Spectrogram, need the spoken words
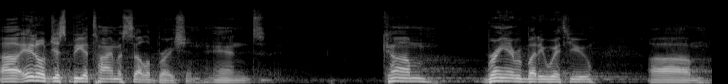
uh, it'll just be a time of celebration. And come, bring everybody with you. Um,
